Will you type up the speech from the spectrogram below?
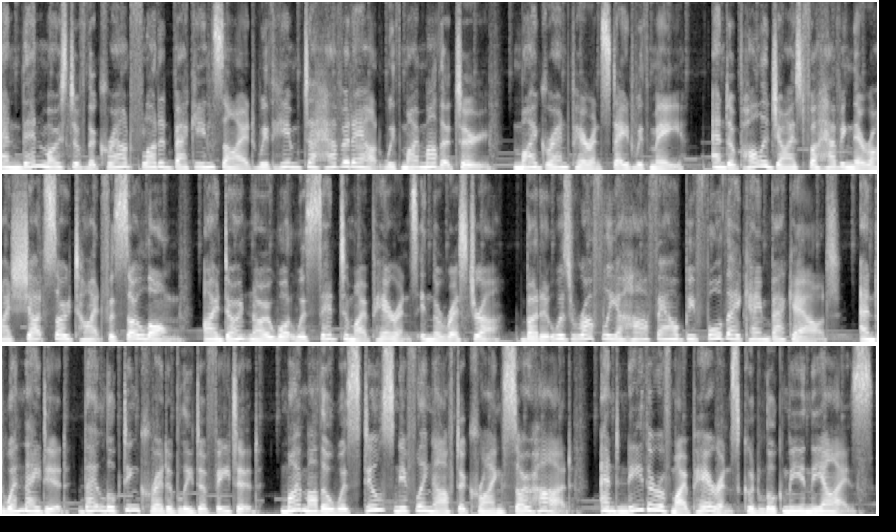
and then most of the crowd flooded back inside with him to have it out with my mother too. My grandparents stayed with me, and apologized for having their eyes shut so tight for so long. I don't know what was said to my parents in the restaurant, but it was roughly a half hour before they came back out. And when they did, they looked incredibly defeated. My mother was still sniffling after crying so hard, and neither of my parents could look me in the eyes.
